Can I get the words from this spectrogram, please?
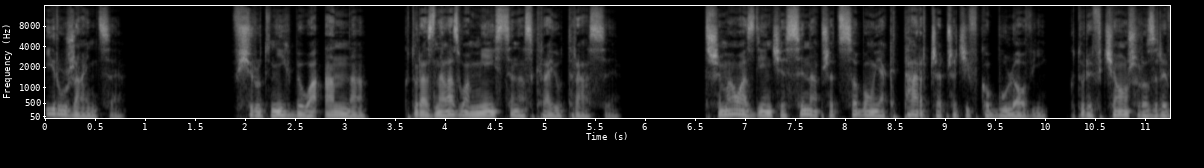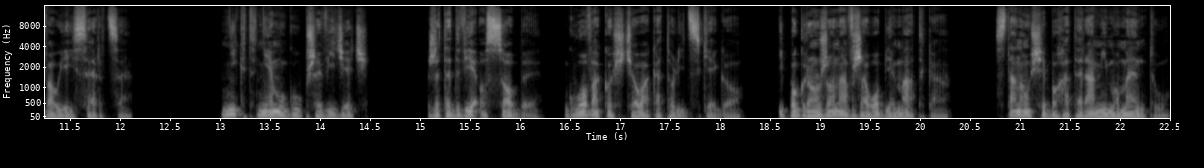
i różańce. Wśród nich była Anna, która znalazła miejsce na skraju trasy. Trzymała zdjęcie syna przed sobą jak tarczę przeciwko bólowi, który wciąż rozrywał jej serce. Nikt nie mógł przewidzieć, że te dwie osoby, głowa Kościoła katolickiego i pogrążona w żałobie matka, staną się bohaterami momentu,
